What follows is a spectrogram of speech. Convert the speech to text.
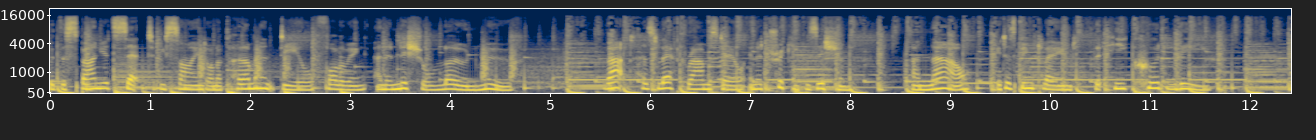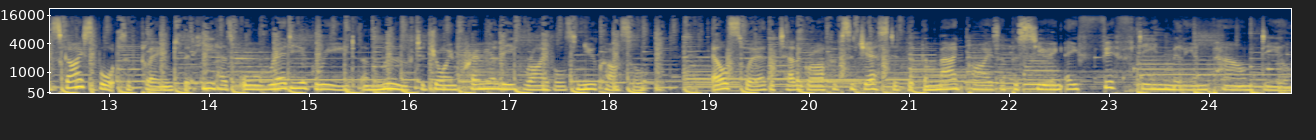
with the Spaniard set to be signed on a permanent deal following an initial loan move. That has left Ramsdale in a tricky position, and now it has been claimed that he could leave. Sky Sports have claimed that he has already agreed a move to join Premier League rivals Newcastle. Elsewhere, the Telegraph have suggested that the Magpies are pursuing a £15 million deal,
